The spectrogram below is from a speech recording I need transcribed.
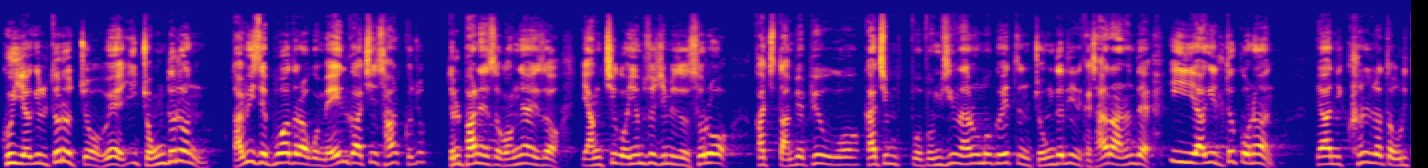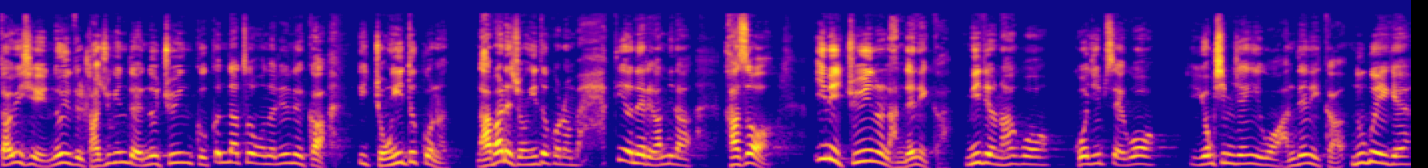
그 이야기를 들었죠. 왜? 이 종들은 다윗의 부하들하고 매일 같이 살, 그죠? 들판에서 광야에서 양치고 염소 지면서 서로 같이 담배 피우고 같이 뭐 음식 나눠 먹고 했던 종들이니까 잘 아는데 이 이야기를 듣고는 야, 니 큰일 났다. 우리 다윗이 너희들 다 죽인데 너 주인 그 끝났어 오늘 이러니까 이 종이 듣고는 나발의 종이 듣고는 막 뛰어내려갑니다. 가서 이미 주인은 안 되니까 미련하고 고집 세고 욕심쟁이고 안 되니까 누구에게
